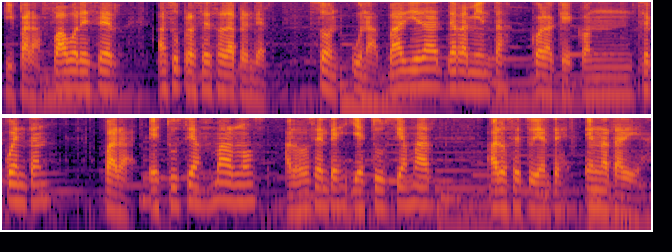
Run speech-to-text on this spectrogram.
y para favorecer a su proceso de aprender. Son una variedad de herramientas con las que se cuentan para entusiasmarnos a los docentes y entusiasmar a los estudiantes en la tarea.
